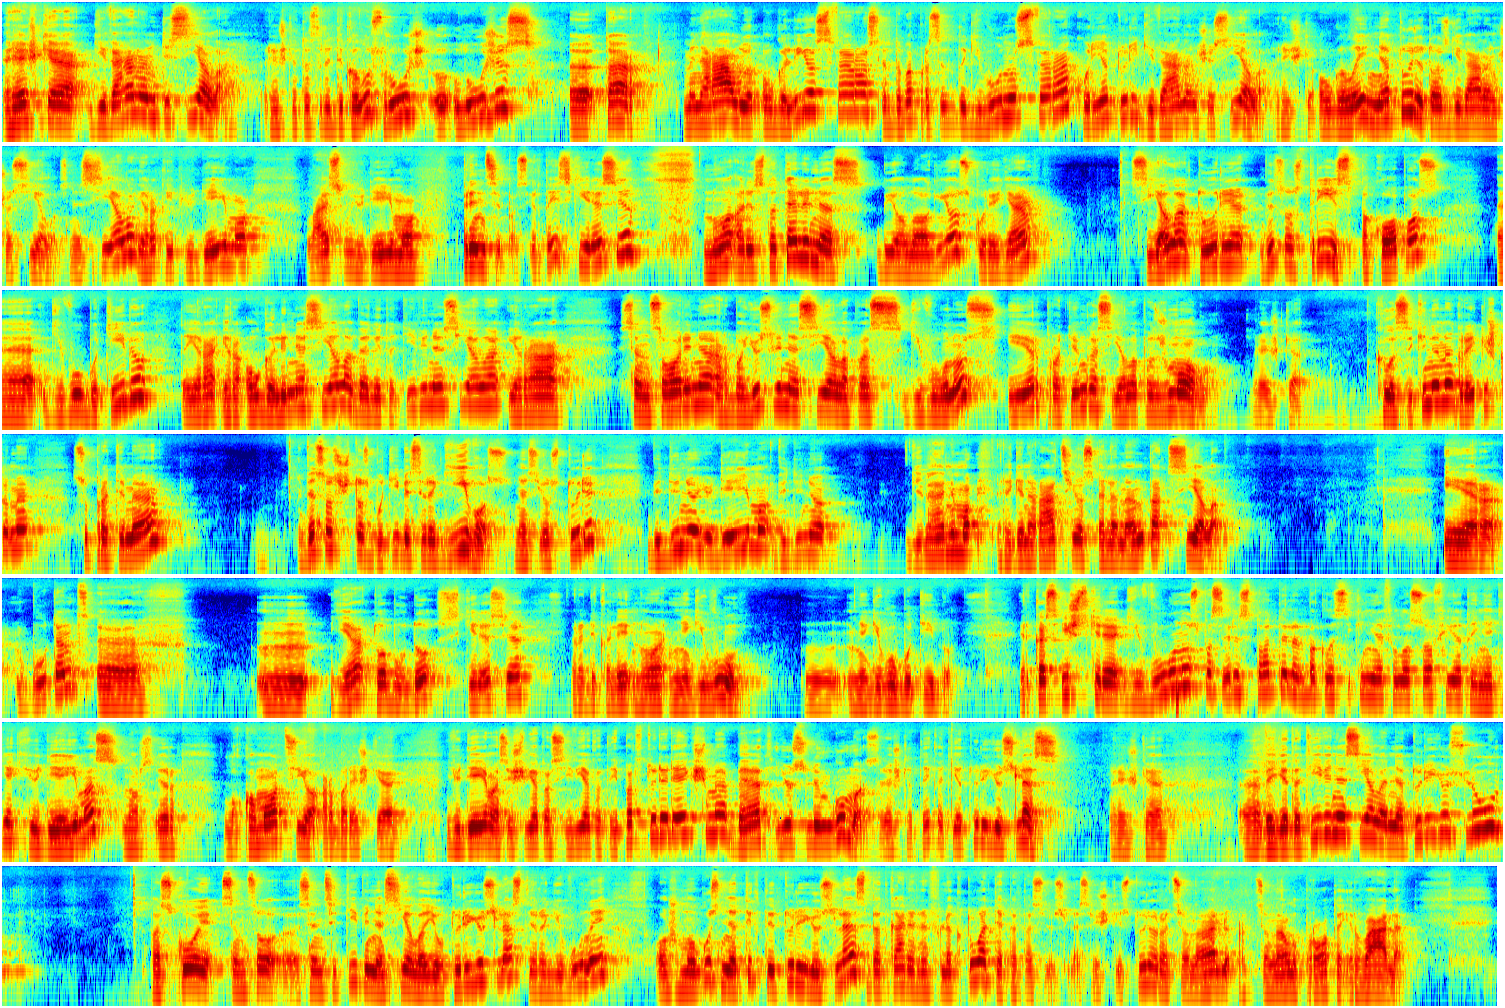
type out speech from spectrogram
Reiškia gyvenanti siela, reiškia tas radikalus rūž, lūžis e, tarp mineralų ir augalijos sferos ir dabar prasideda gyvūnų sfera, kurie turi gyvenančią sielą. Reiškia, augalai neturi tos gyvenančios sielos, nes siela yra kaip judėjimo, laisvo judėjimo principas. Ir tai skiriasi nuo aristotelinės biologijos, kurioje siela turi visos trys pakopos e, gyvų būtybių. Tai yra, yra augalinė siela, vegetatyvinė siela, yra sensorinė arba juslinė siela pas gyvūnus ir protinga siela pas žmogų. Reiškia, klasikinėme graikiškame supratime visos šitos būtybės yra gyvos, nes jos turi vidinio judėjimo, vidinio gyvenimo regeneracijos elementą sielą. Ir būtent e, m, jie tuo būdu skiriasi radikaliai nuo negyvų, mm, negyvų būtybių. Ir kas išskiria gyvūnus pas Aristotelį arba klasikinėje filosofijoje, tai ne tiek judėjimas, nors ir lokomocijo arba reiškia judėjimas iš vietos į vietą taip pat turi reikšmę, bet jūslingumas reiškia tai, kad jie turi jūsles. Reiškia, e, vegetatyvinė siela neturi jūslių, Paskui senso, sensityvinė siela jau turi jūslės, tai yra gyvūnai, o žmogus ne tik tai turi jūslės, bet gali reflektuoti apie tas jūslės. Reiškia, jis turi racionalų protą ir valią.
